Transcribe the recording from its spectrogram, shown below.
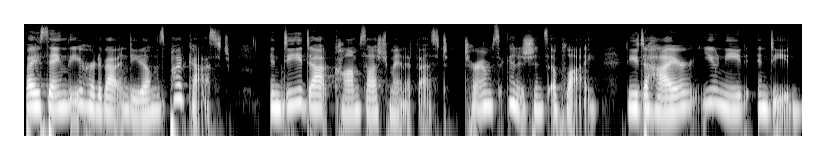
by saying that you heard about Indeed on this podcast. Indeed.com slash manifest. Terms and conditions apply. Need to hire? You need Indeed.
